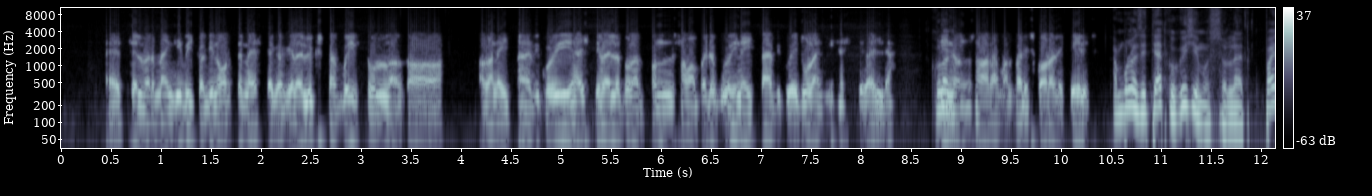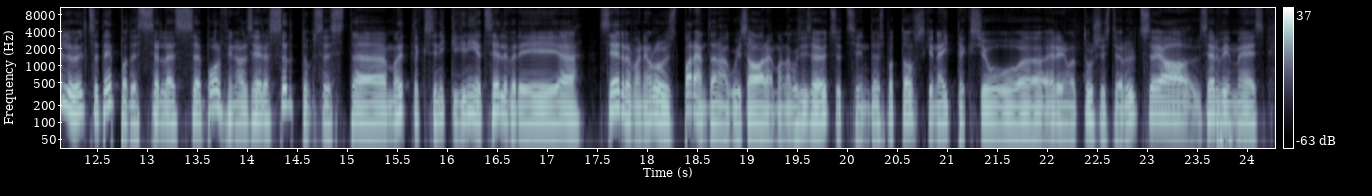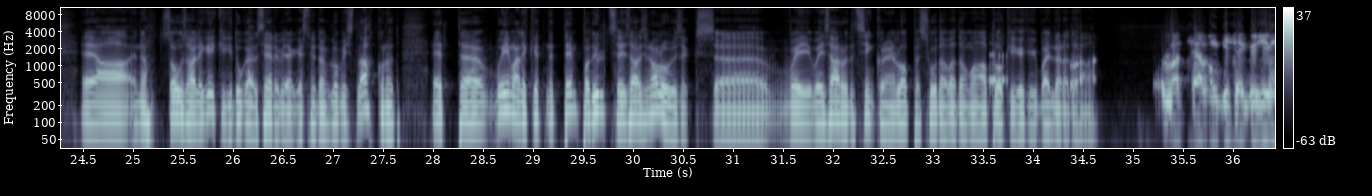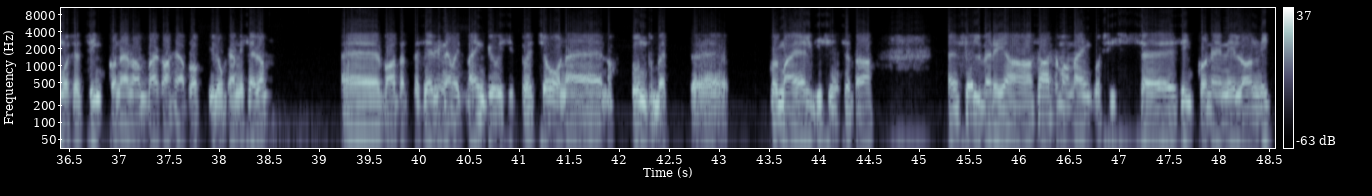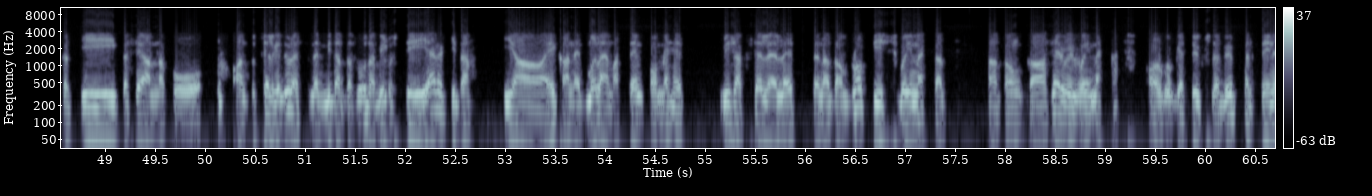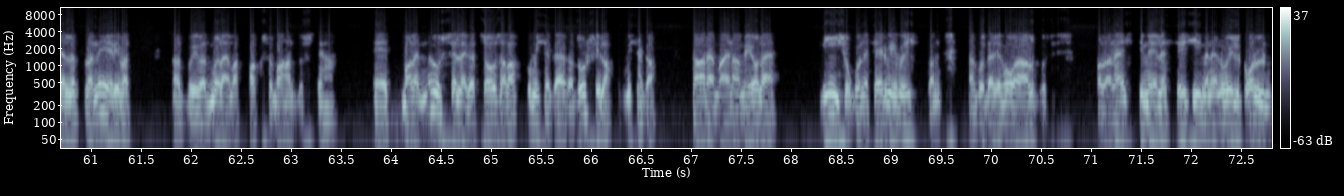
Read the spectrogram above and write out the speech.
et Selver mängib ikkagi noorte meestega, kellel üks päev võib tulla, aga aga neid päevi, kui hästi välja tuleb, on sama palju kui neid päevi, kui ei tule nii hästi välja Kuule, siin on Saaremaal päris korralik eelis. aga mul on siit jätkuküsimus sulle, et palju üldse tempodest selles poolfinaalseerias sõltub, sest äh, ma ütleksin ikkagi nii, et Selveri äh, serv on ju oluliselt parem täna kui Saaremaal, nagu sa ise ütlesid siin, Despotovski näiteks ju äh, erinevalt Dušist ei ole üldse hea servimees ja noh, Sousa oli ka ikkagi tugev servija, kes nüüd on klubist lahkunud, et äh, võimalik, et need tempod üldse ei saa siin oluliseks äh, või, või sa arvad, et Sinkonen ja Lopes suudavad oma plokiga ikkagi palju ära teha? Vaat seal ongi see küsimus, et Sinkonen on väga hea ploki lugemisega. Eh, vaadates erinevaid mänge või situatsioone, noh, tundub, et eh, kui ma jälgisin seda eh, Selveri ja Saaremaa mängu, siis Sinkonenil on ikkagi ka seal nagu noh, antud selged ülesanded, mida ta suudab ilusti järgida. Ja ega need mõlemad tempomehed lisaks sellele, et nad on plokis võimekad, nad on ka servil võimekad, olgugi et üks lööb hüppelt, teine lööb planeerivat, nad võivad mõlemad paksu pahandust teha et ma olen nõus sellega, et Soosa lahkumisega ja ka Duši lahkumisega Saaremaa enam ei ole niisugune servivõistkond, nagu ta oli hooaja alguses. mul on hästi meeles see esimene null kolm,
